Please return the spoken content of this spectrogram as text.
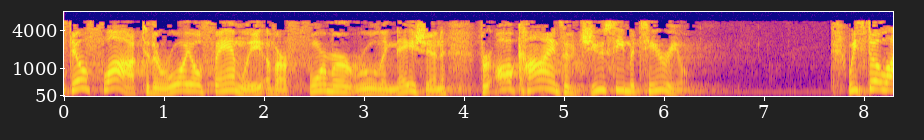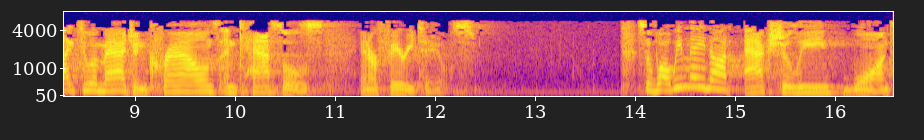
still flock to the royal family of our former ruling nation for all kinds of juicy material. We still like to imagine crowns and castles in our fairy tales. So while we may not actually want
